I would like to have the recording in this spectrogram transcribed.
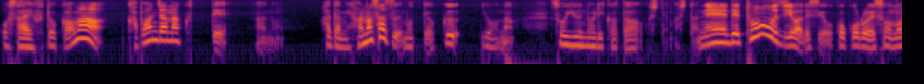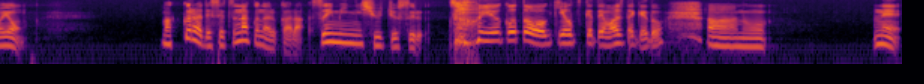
お財布とかは、カバンじゃなくって、あの、肌身離さず持っておくような、そういう乗り方をしてましたね。で、当時はですよ、心得その4。真っ暗で切なくなるから睡眠に集中する。そういうことを気をつけてましたけど、あの、ね、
